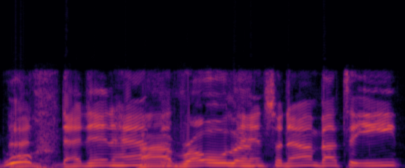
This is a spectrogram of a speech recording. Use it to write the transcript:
That, that, didn't happen. I'm rolling. And so now I'm about to eat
